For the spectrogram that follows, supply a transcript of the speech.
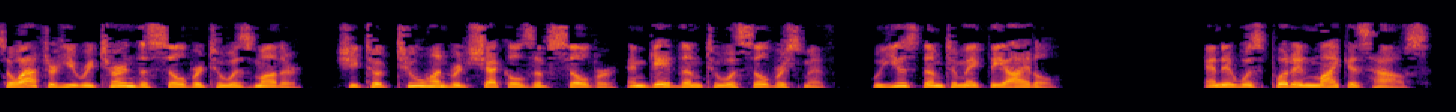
So after he returned the silver to his mother, she took two hundred shekels of silver and gave them to a silversmith, who used them to make the idol. And it was put in Micah's house.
